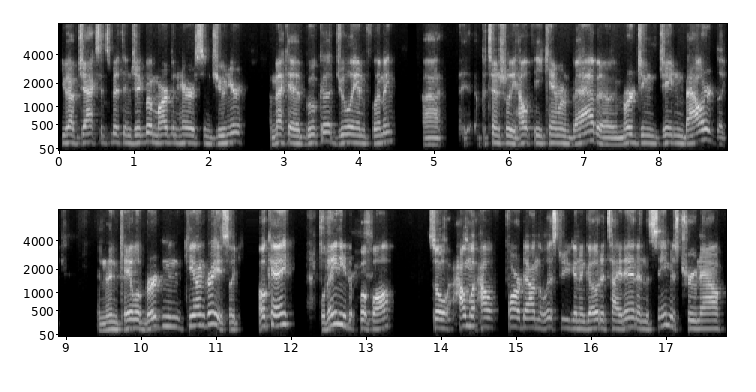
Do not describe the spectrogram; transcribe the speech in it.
you have Jaxon Smith-Njigba, Marvin Harrison Jr., Emeka Egbuka, Julian Fleming, uh, potentially healthy Kamryn Babb, uh, emerging Jayden Ballard, like, and then Caleb Burton and Kyion Grayes. Like, okay, well they need the football. So how how far down the list are you going to go to tight end? And the same is true now.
